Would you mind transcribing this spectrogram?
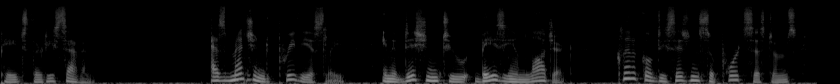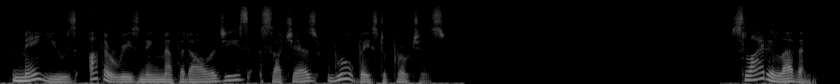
page 37. As mentioned previously, in addition to Bayesian logic, clinical decision support systems may use other reasoning methodologies such as rule based approaches. Slide 11.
